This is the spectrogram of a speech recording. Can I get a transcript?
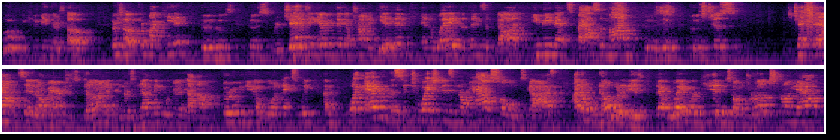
whew. You mean there's hope? There's hope for my kid who, who's who's rejecting everything I'm trying to give him in the way of the things of God? You mean that spouse of mine who, who who's just checked out and said our marriage is done and, and there's nothing we're gonna I'm through with you, I'm going next week. I mean, whatever the situation is in our households, guys, I don't know what it is. That wayward kid who's on drugs, strung out,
